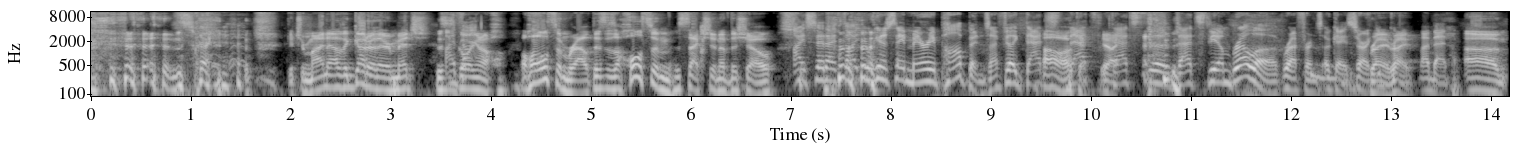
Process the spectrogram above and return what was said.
Get your mind out of the gutter there, Mitch. This is going on a, a wholesome route. This is a wholesome section of the show. I said I thought you were gonna say Mary Poppins. I feel like that's Oh, okay. that's Yeah. that's the that's the umbrella reference. Okay, sorry. Right, right. My bad. Um,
